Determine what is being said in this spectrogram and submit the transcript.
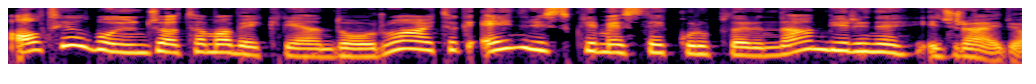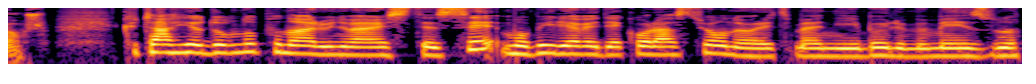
6 yıl boyunca atama bekleyen Doğru artık en riskli meslek gruplarından birini icra ediyor. Kütahya Dumlupınar Üniversitesi Mobilya ve Dekorasyon Öğretmenliği bölümü mezunu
